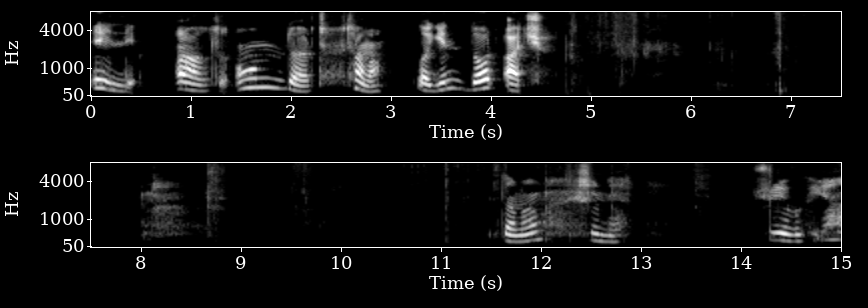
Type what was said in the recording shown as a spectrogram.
56 14. Tamam. Login door aç. Tamam. Şimdi şuraya bakacağım.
